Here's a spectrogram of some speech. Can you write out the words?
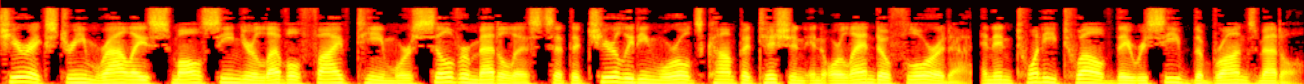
Cheer Extreme Raleigh's small senior level 5 team were silver medalists at the Cheerleading Worlds competition in Orlando, Florida, and in 2012 they received the bronze medal.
